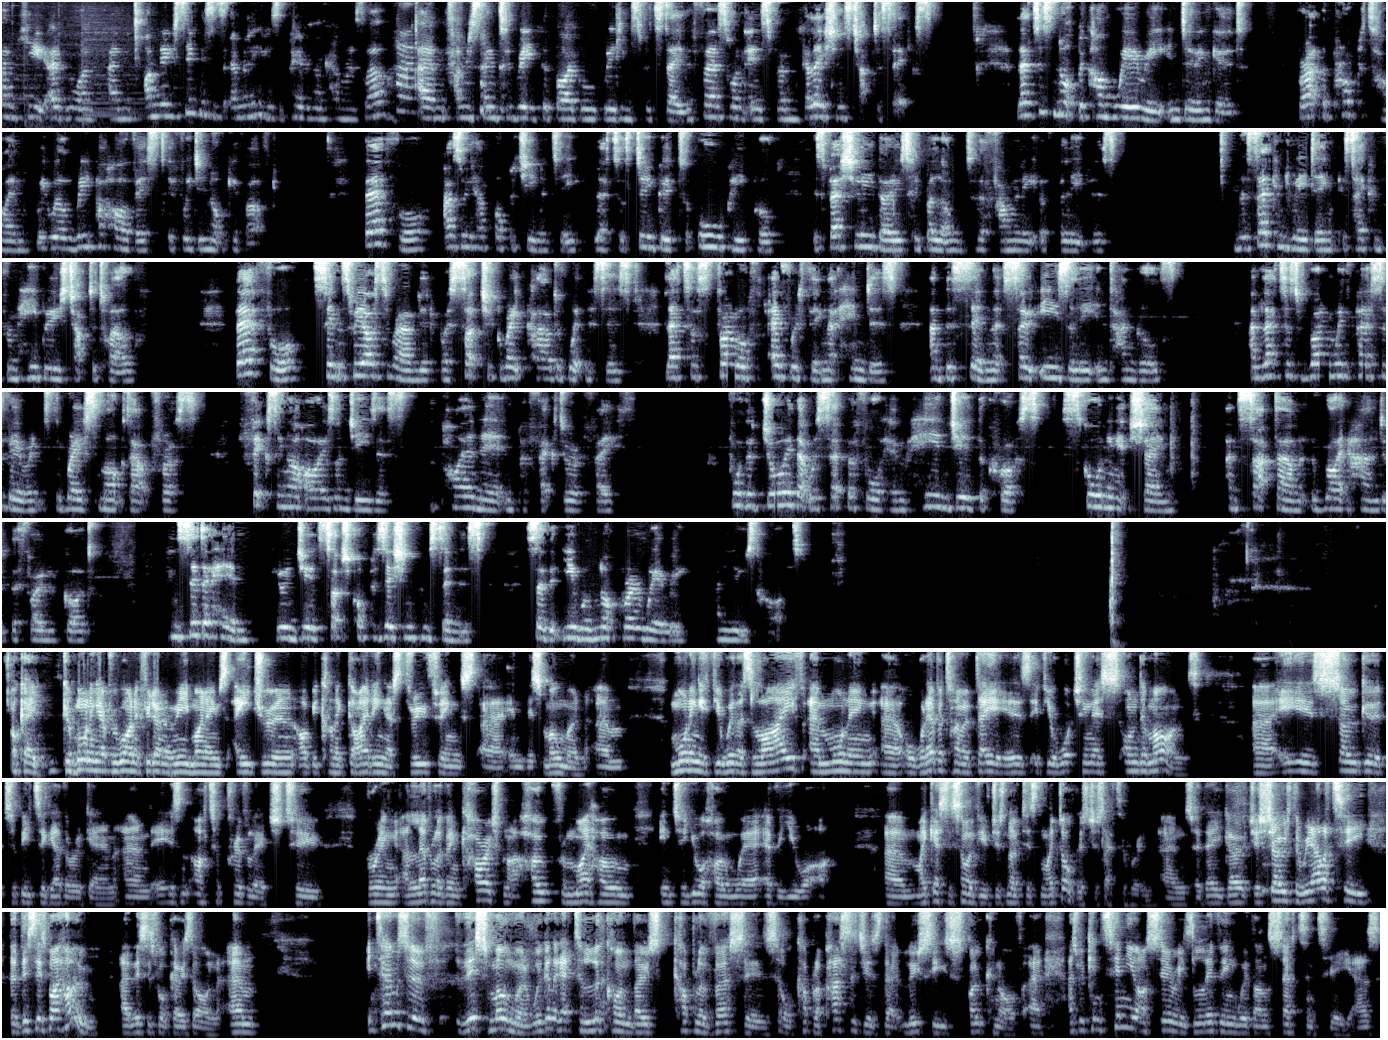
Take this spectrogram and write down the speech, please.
Thank you, everyone. Um, I'm Lucy. This is Emily, who's appearing on camera as well. Um, I'm just going to read the Bible readings for today. The first one is from Galatians chapter 6. Let us not become weary in doing good, for at the proper time we will reap a harvest if we do not give up. Therefore, as we have opportunity, let us do good to all people, especially those who belong to the family of believers. The second reading is taken from Hebrews chapter 12. Therefore, since we are surrounded by such a great cloud of witnesses, let us throw off everything that hinders and the sin that so easily entangles. And let us run with perseverance the race marked out for us, fixing our eyes on Jesus, the pioneer and perfecter of faith. For the joy that was set before him, he endured the cross, scorning its shame, and sat down at the right hand of the throne of God. Consider him who endured such opposition from sinners, so that you will not grow weary and lose heart. Okay, good morning, everyone. If you don't know me, my name's Adrian. I'll be kind of guiding us through things uh, in this moment. Um, morning if you're with us live, and morning uh, or whatever time of day it is if you're watching this on demand. Uh, it is so good to be together again, and it is an utter privilege to bring a level of encouragement, I hope, from my home into your home wherever you are. Um, my guess is some of you have just noticed my dog has just left the room. And so there you go. It just shows the reality that this is my home and this is what goes on. Um, in terms of this moment, we're going to get to look on those couple of verses or couple of passages that Lucy's spoken of uh, as we continue our series, Living with Uncertainty, as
